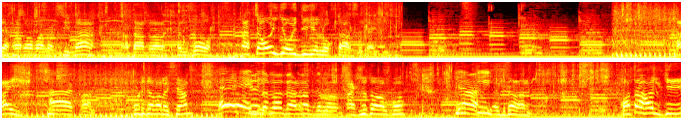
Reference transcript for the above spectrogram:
দেখা লাগছি না খেলব। আচ্ছা ওই যে লোকটা আছে হাই কোটি আসো তো অল্প। কথা হল কি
